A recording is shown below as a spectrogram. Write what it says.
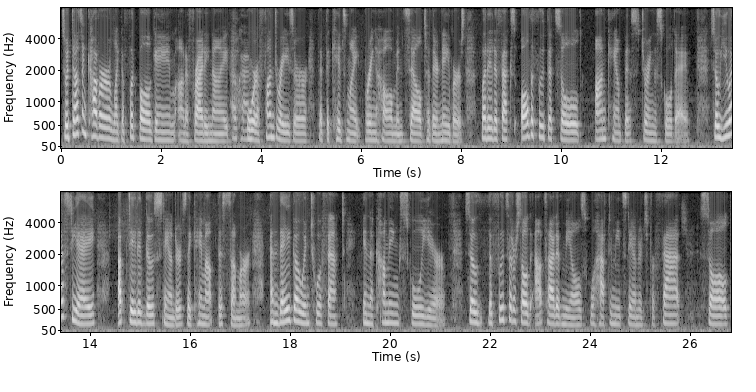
So it doesn't cover like a football game on a Friday night okay. or a fundraiser that the kids might bring home and sell to their neighbors, but it affects all the food that's sold on campus during the school day. So USDA updated those standards. They came out this summer and they go into effect in the coming school year. So the foods that are sold outside of meals will have to meet standards for fat, salt,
